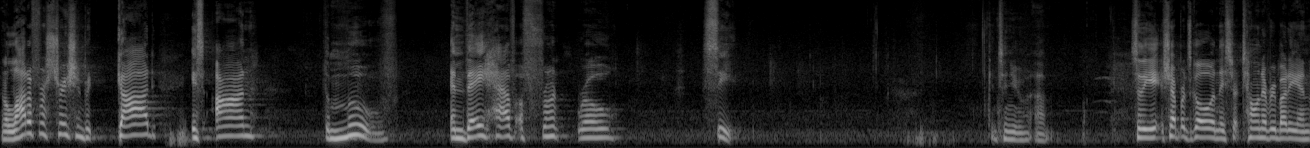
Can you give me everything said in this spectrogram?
and a lot of frustration, but God is on the move, and they have a front row seat. continue. Um, so the shepherds go and they start telling everybody, and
